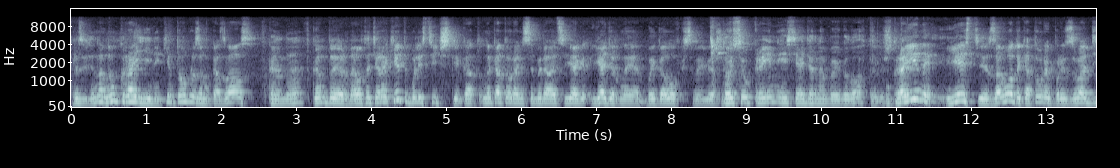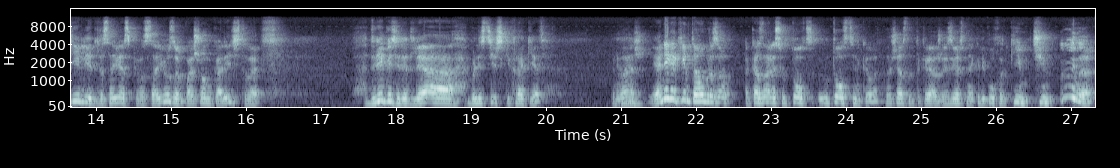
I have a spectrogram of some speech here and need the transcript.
произведена на Украине, каким-то образом оказалась В КНД? в КНДР, да, вот эти ракеты баллистические, на которые они собираются ядерные боеголовки свои вешать. То есть у Украины есть ядерная боеголовка или У что? Украины есть э, заводы, которые производили для Советского Союза в большом количестве двигатели для баллистических ракет. Понимаешь? И они каким-то образом оказались у, толст- у толстенького. Ну, сейчас это такая уже известная кликуха Ким Чин Ына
